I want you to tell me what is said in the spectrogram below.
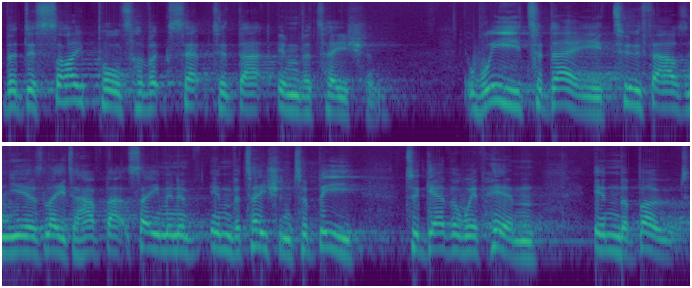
The disciples have accepted that invitation. We today, 2,000 years later, have that same invitation to be together with Him in the boat.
